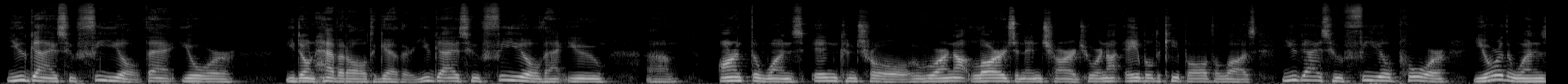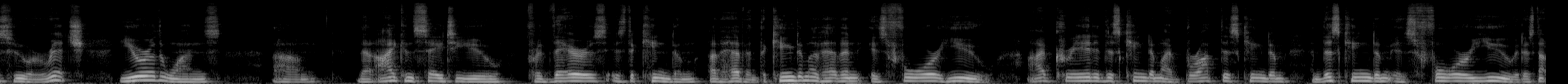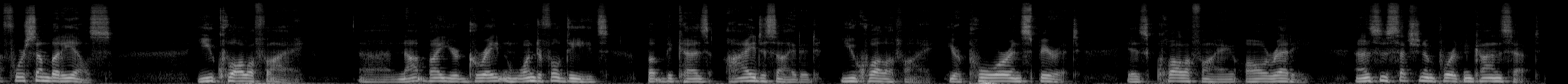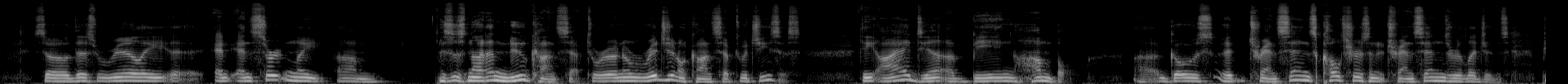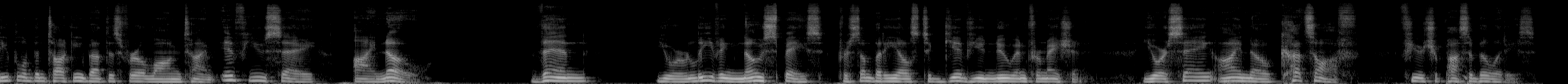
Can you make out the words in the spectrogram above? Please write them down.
you guys who feel that you're you don't have it all together, you guys who feel that you um, aren't the ones in control, who are not large and in charge, who are not able to keep all the laws, you guys who feel poor, you're the ones who are rich. You're the ones um, that I can say to you, for theirs is the kingdom of heaven. The kingdom of heaven is for you. I've created this kingdom, I've brought this kingdom, and this kingdom is for you. It is not for somebody else. You qualify, uh, not by your great and wonderful deeds, but because I decided you qualify. Your poor in spirit is qualifying already. And this is such an important concept. So, this really, uh, and, and certainly, um, this is not a new concept or an original concept with Jesus the idea of being humble uh, goes, it transcends cultures and it transcends religions. People have been talking about this for a long time. If you say, I know, then you're leaving no space for somebody else to give you new information. Your saying, I know, cuts off future possibilities.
